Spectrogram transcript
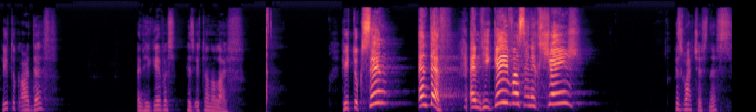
he took our death and he gave us his eternal life. He took sin and death and he gave us in exchange his righteousness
